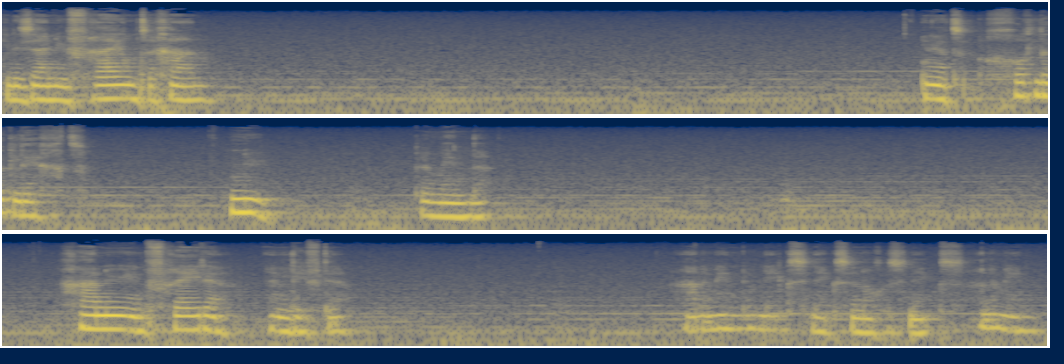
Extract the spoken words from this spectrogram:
Jullie zijn nu vrij om te gaan. In het goddelijk licht nu beminde. Ga nu in vrede en liefde. Adem in, doe niks, niks en nog eens niks. Adem in.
